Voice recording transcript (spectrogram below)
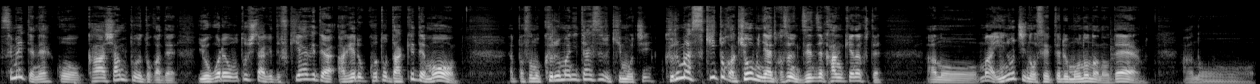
せめてね、こう、カーシャンプーとかで汚れを落としてあげて拭き上げてあげることだけでも、やっぱその車に対する気持ち、車好きとか興味ないとかそういうの全然関係なくて、あの、まあ、命乗せてるものなので、あの、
